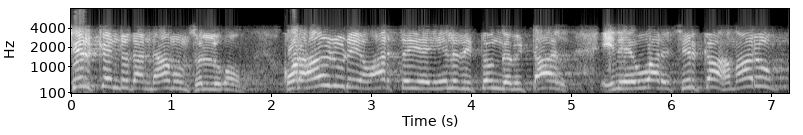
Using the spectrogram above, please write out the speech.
ஷிர்க் என்று தான் நாமும் சொல்லுவோம். குரானுடைய வார்த்தையை எழுதி தொங்க விட்டால் இது எவ்வாறு சிற்காக மாறும்?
